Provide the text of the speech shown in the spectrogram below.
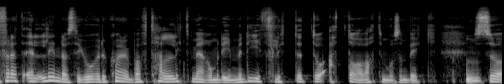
For at, eh, Linda og Stig Ove, du kan jo bare fortelle litt mer om de, men de flyttet da etter å ha vært i Mosambik. Så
